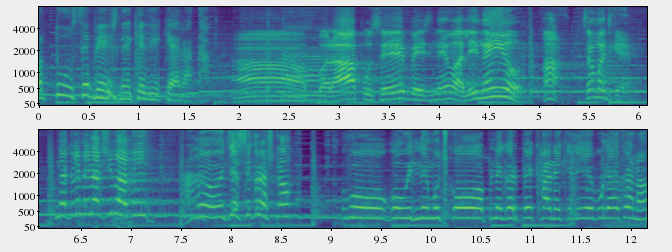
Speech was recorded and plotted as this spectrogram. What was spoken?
और तू उसे भेजने के लिए कह रहा था। हाँ पर आप उसे भेजने वाली नहीं हो। हाँ समझ गया नकली मीनाक्षी भाभी अ, जय श्री कृष्ण। वो गोविंद ने मुझको अपने घर पे खाने के लिए बुलाया था ना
